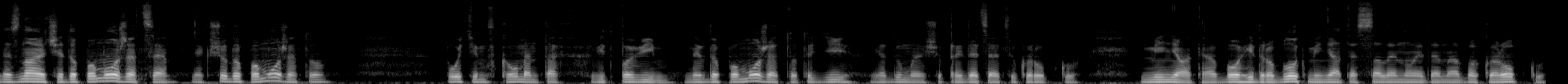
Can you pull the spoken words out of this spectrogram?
Не знаю, чи допоможе це. Якщо допоможе, то потім в коментах відповім. Не допоможе, то тоді я думаю, що прийдеться цю коробку міняти. Або гідроблок міняти з соленоїдами, або коробку.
